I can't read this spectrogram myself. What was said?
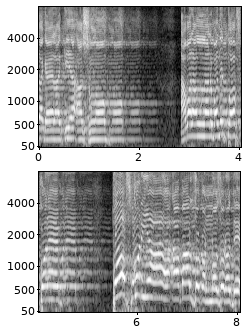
জায়গায় রাখিয়া আসলো। আবার আল্লাহর বাণী তফ করে, তফ করিয়া আবার যখন নজর দে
